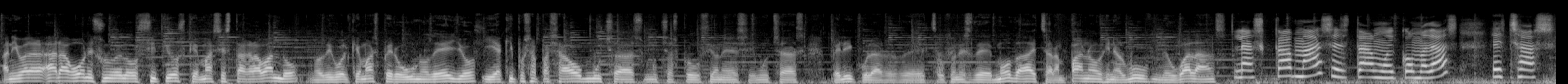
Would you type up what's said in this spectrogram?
Aníbal Aragón es uno de los sitios que más se está grabando, no digo el que más, pero uno de ellos. Y aquí pues ha pasado muchas, muchas producciones y muchas películas, de, producciones de moda, Echarampano, Ginal Buff, New Balance. Las camas están muy cómodas, hechas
